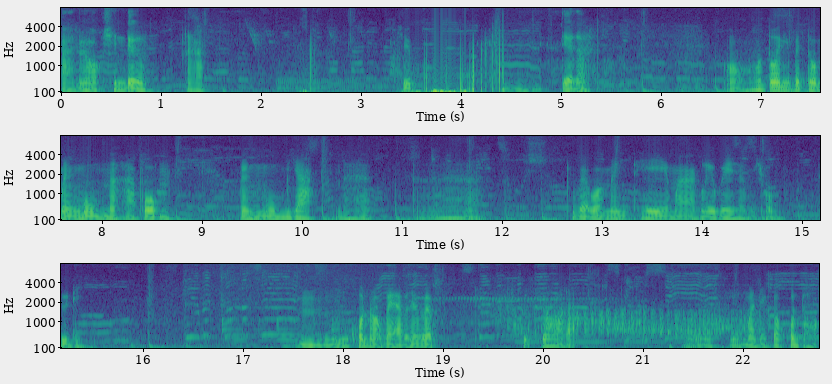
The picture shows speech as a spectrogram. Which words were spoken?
อ่านไม่ออกเช่นเดิมนะครับชิปเดี๋ยวนะ อ๋อ ตัวนี้เป็นตัวแมงมุมนะครับผม แมงมุมยักษ์นะฮะคือแบบว่าแม่งเท่มากเลยเว้ยท่านผู้ชม ดูดิหืมคนออกแบบได้แบบสุดยอดอะ่ะโอ้เสียงมันจะกับคนท้อง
